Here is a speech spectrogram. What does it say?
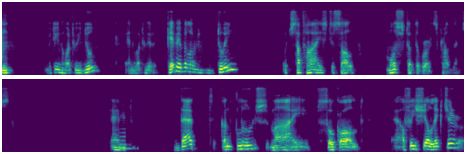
between what we do and what we are capable of doing would suffice to solve most of the world's problems. And that concludes my so-called uh, official lecture.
